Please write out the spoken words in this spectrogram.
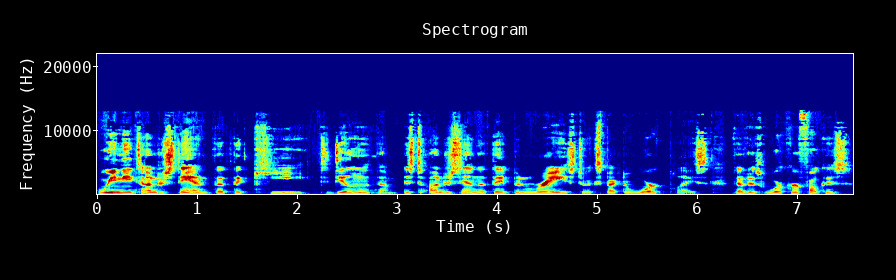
We need to understand that the key to dealing with them is to understand that they've been raised to expect a workplace that is worker focused,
